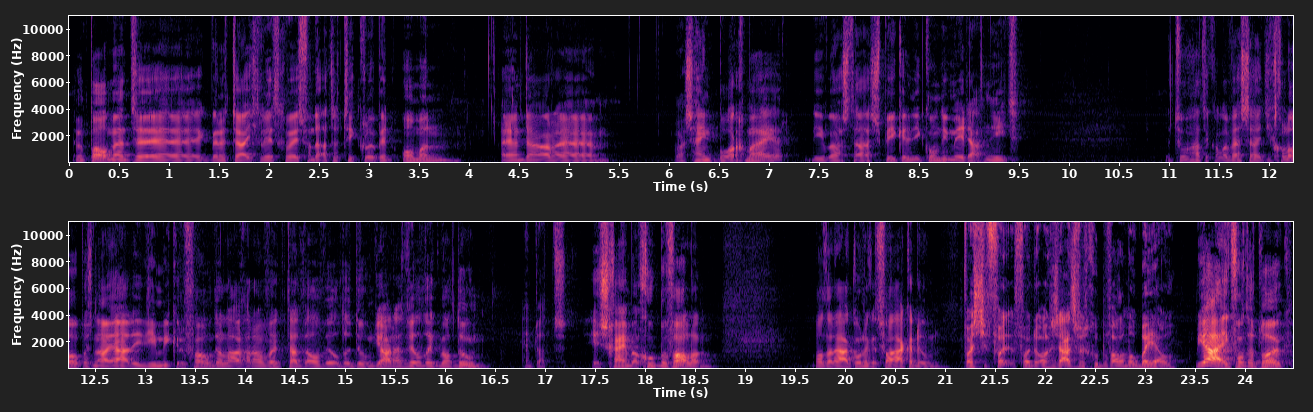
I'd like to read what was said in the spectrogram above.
Op een bepaald moment, eh, ik ben een tijdje lid geweest van de atletiekclub in Ommen. En daar eh, was Henk Borgmeijer, die was daar speaker en die kon die middag niet. Toen had ik al een wedstrijdje gelopen. Dus nou ja, die, die microfoon, daar lag er of ik dat wel wilde doen. Ja, dat wilde ik wel doen. En dat is schijnbaar goed bevallen. Want daarna kon ik het vaker doen. Was je, voor, voor de organisatie was het goed bevallen, maar ook bij jou. Ja, ik vond het leuk.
